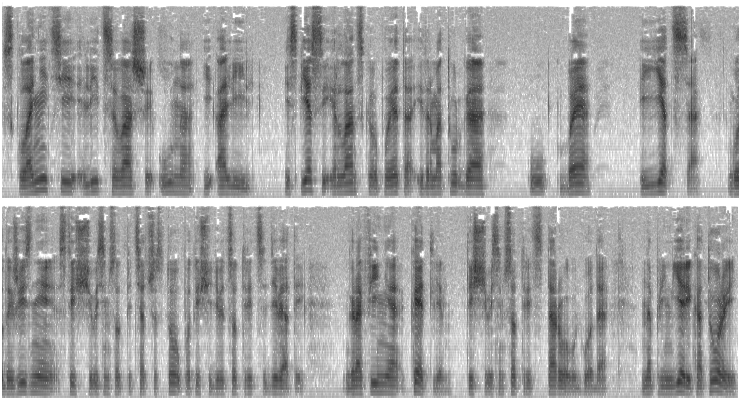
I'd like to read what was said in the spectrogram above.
«Склоните лица ваши, Уна и Алиль» из пьесы ирландского поэта и драматурга У. Б. Йетса годы жизни с 1856 по 1939, графиня Кэтлин 1832 года, на премьере которой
